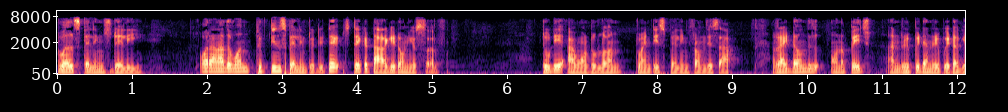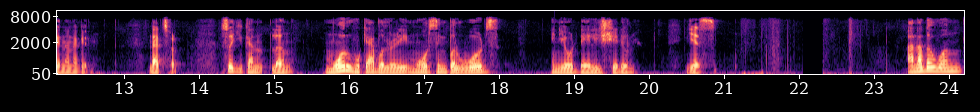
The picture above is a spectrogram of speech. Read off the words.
12 spellings daily or another one 15 spelling daily. Take, take a target on yourself today i want to learn 20 spelling from this app. Write down this on a page and repeat and repeat again and again. That's what. So you can learn more vocabulary more simple words in your daily schedule. Yes. Another one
